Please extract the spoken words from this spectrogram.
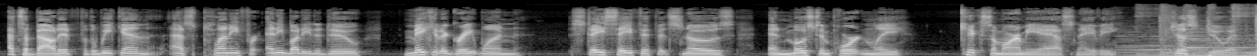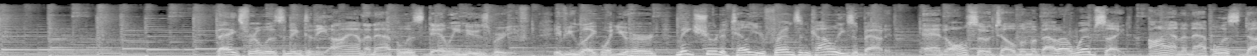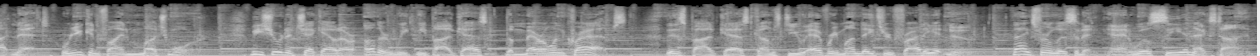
That's about it for the weekend. That's plenty for anybody to do. Make it a great one. Stay safe if it snows, and most importantly, kick some Army ass, Navy. Just do it. Thanks for listening to the Eye on Annapolis Daily News Brief. If you like what you heard, make sure to tell your friends and colleagues about it. And also tell them about our website, eyeonannapolis.net, where you can find much more. Be sure to check out our other weekly podcast, The Maryland Crabs. This podcast comes to you every Monday through Friday at noon. Thanks for listening, and we'll see you next time.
